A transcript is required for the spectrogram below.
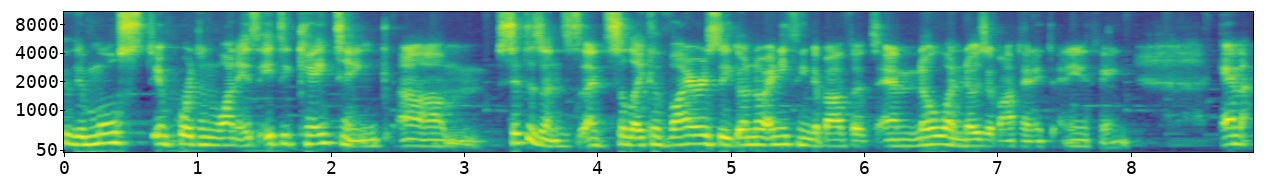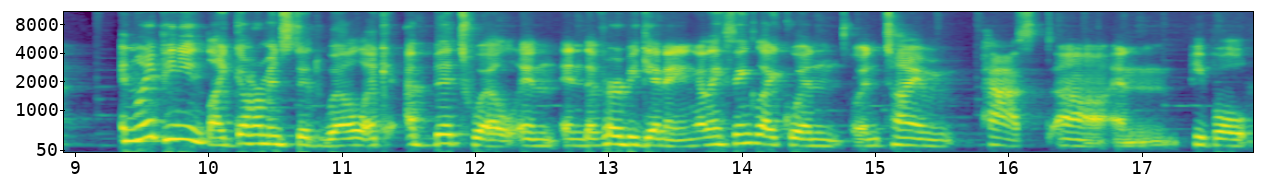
the most important one is educating um, citizens. It's like a virus; they don't know anything about it, and no one knows about any, anything. And in my opinion, like governments did well, like a bit well in in the very beginning. And I think like when when time passed uh, and people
